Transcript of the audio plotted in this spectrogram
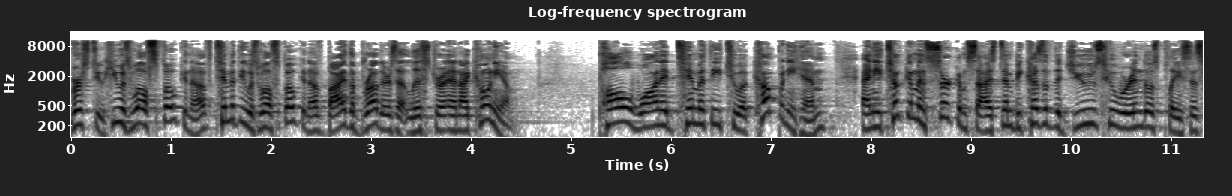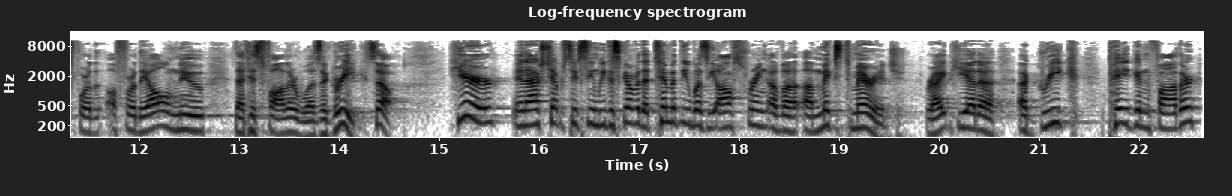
Verse 2 He was well spoken of, Timothy was well spoken of by the brothers at Lystra and Iconium. Paul wanted Timothy to accompany him, and he took him and circumcised him because of the Jews who were in those places, for, the, for they all knew that his father was a Greek. So, here in Acts chapter 16, we discover that Timothy was the offspring of a, a mixed marriage, right? He had a, a, Greek pagan father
